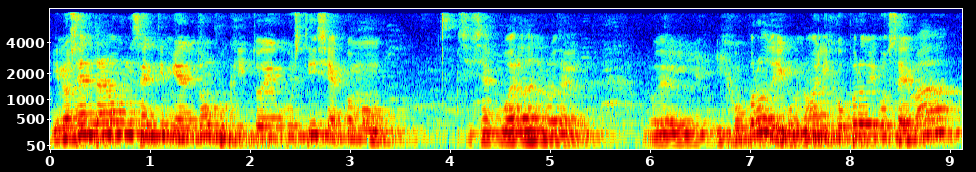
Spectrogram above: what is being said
Y nos entra un sentimiento un poquito de injusticia, como si se acuerdan lo del, lo del hijo pródigo, ¿no? El hijo pródigo se va,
